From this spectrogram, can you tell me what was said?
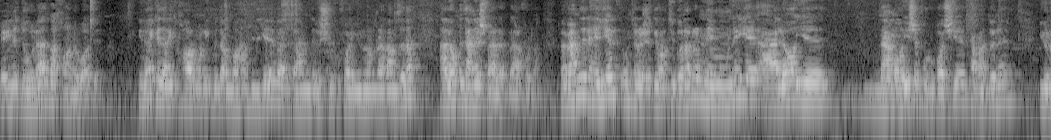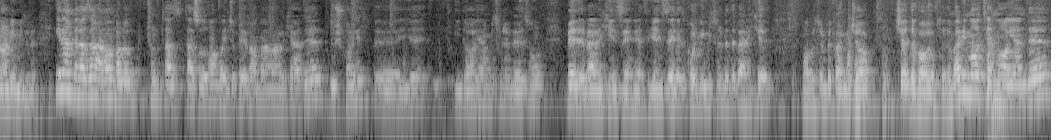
بین دولت و خانواده. اینایی که در یک هارمونی بودن با هم دیگه و به همین دلیل شکوفای یونان رقم زدن الان به تنش برخوردن. و به همین دلیل هگل اون تراژدی آنتیگونه رو نمونه اعلای نمایش فروپاشی تمدن یونانی می‌دونه. اینم به نظر الان حالا چون تصادفا با اینجا پیغام برقرار کرده گوش کنید یه ایده هایی هم می‌تونه بهتون بده برای اینکه این ذهنیت یعنی ذهنیت کلی می‌تونه بده برای اینکه ما بتونیم بفهمیم اینجا چه اتفاقی افتاده. ولی ما ترم آینده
